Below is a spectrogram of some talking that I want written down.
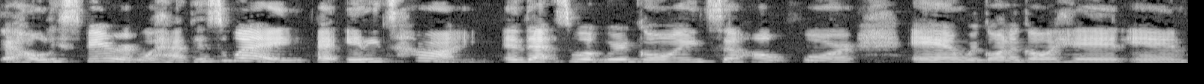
that Holy Spirit will have his way at any time. And that's what we're going to hope for. And we're going to go ahead and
